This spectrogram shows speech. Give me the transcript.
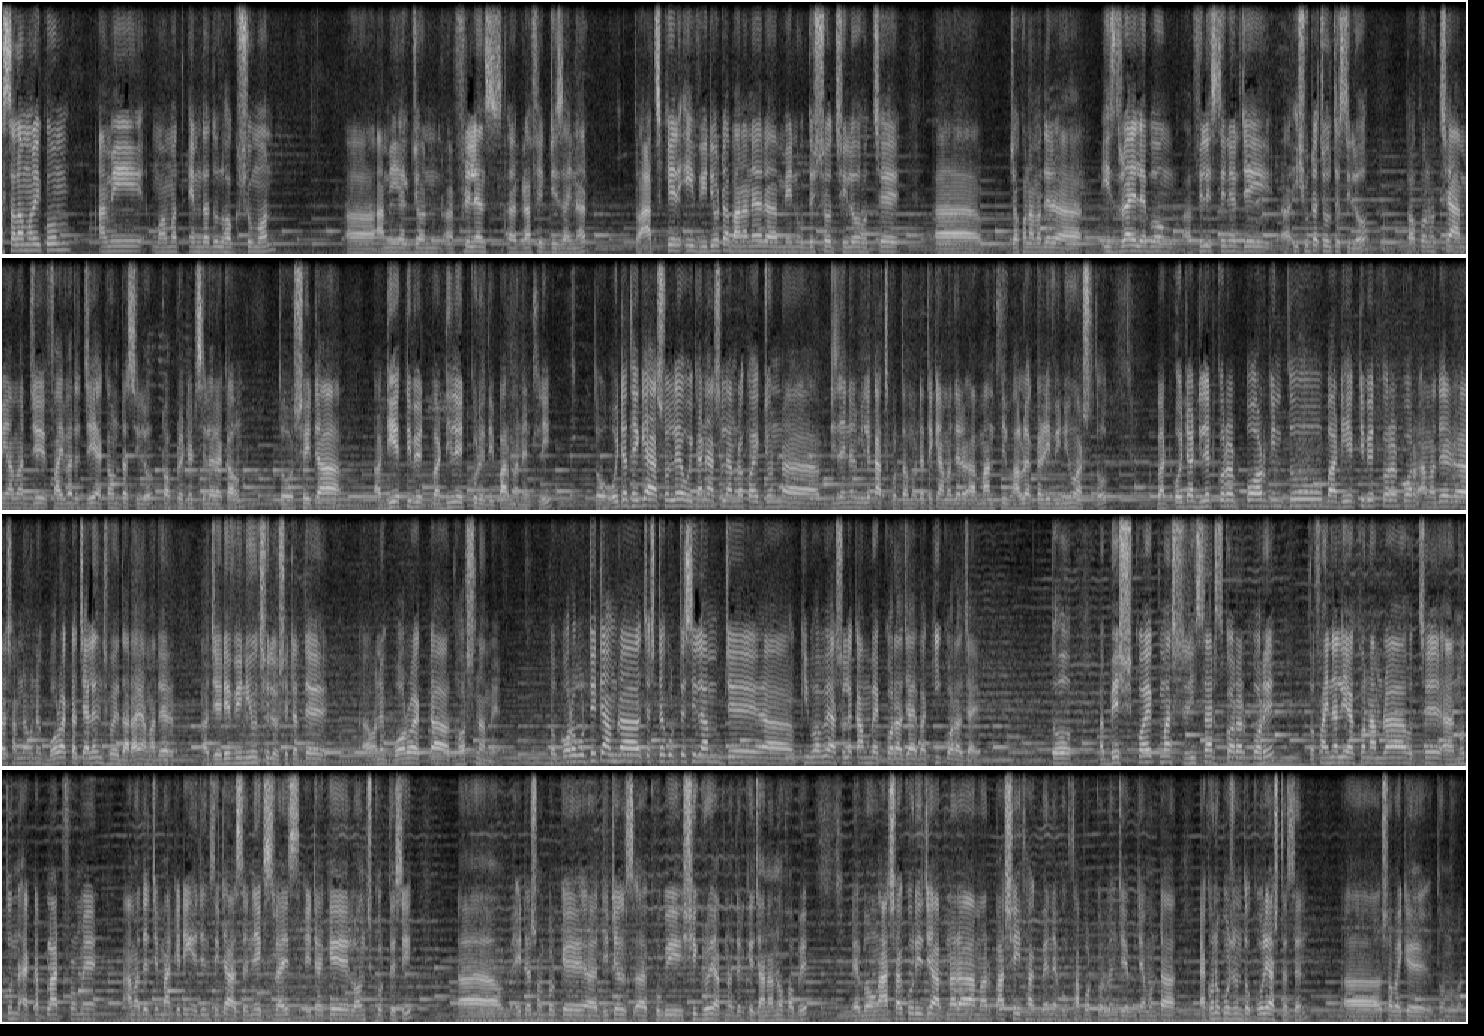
আসসালামু আলাইকুম, আমি মোহাম্মদ এমদাদুল হক সুমন। আমি একজন ফ্রিল্যান্স গ্রাফিক ডিজাইনার তো আজকের এই ভিডিওটা বানানোর মেন উদ্দেশ্য ছিল হচ্ছে যখন আমাদের ইসরায়েল এবং ফিলিস্তিনের যেই ইস্যুটা চলতেছিল, তখন হচ্ছে আমি আমার যে ফাইবারের যে অ্যাকাউন্টটা ছিল টপ রেটেড সেলার অ্যাকাউন্ট তো সেটা ডিঅ্যাক্টিভেট বা ডিলেট করে দিই পার্মানেন্টলি তো ওইটা থেকে আসলে ওইখানে আসলে আমরা কয়েকজন ডিজাইনার মিলে কাজ করতাম। ওইটা থেকে আমাদের মান্থলি ভালো একটা রেভিনিউ আসতো। বাট ওইটা ডিলিট করার পর কিন্তু বা ডিঅ্যাক্টিভেট করার পর আমাদের সামনে অনেক বড় একটা চ্যালেঞ্জ হয়ে দাঁড়ায়। আমাদের যে রেভিনিউ ছিল সেটাতে অনেক বড় একটা ধস নামে। তো পরবর্তীতে আমরা চেষ্টা করতেছিলাম যে কীভাবে আসলে কামব্যাক করা যায় বা কি করা যায়। তো বেশ কয়েক মাস রিসার্চ করার পরে তো ফাইনালি এখন আমরা হচ্ছে নতুন একটা প্ল্যাটফর্মে আমাদের যে মার্কেটিং এজেন্সিটা আছে নেক্সট রাইস এটাকে লঞ্চ করতেছি। এটা সম্পর্কে ডিটেলস খুবই শীঘ্রই আপনাদেরকে জানানো হবে। এবং আশা করি যে আপনারা আমার পাশেই থাকবেন এবং সাপোর্ট করবেন যে, যেমনটা এখনও পর্যন্ত করে আসতেছেন। সবাইকে ধন্যবাদ।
